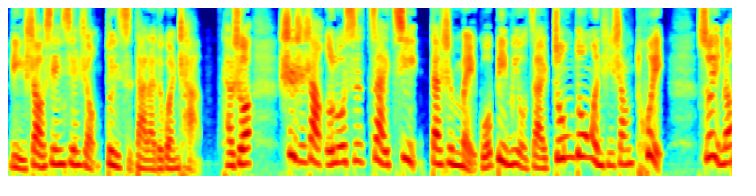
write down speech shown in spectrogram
李少先先生对此带来的观察。他说：“事实上，俄罗斯在进，但是美国并没有在中东问题上退，所以呢，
